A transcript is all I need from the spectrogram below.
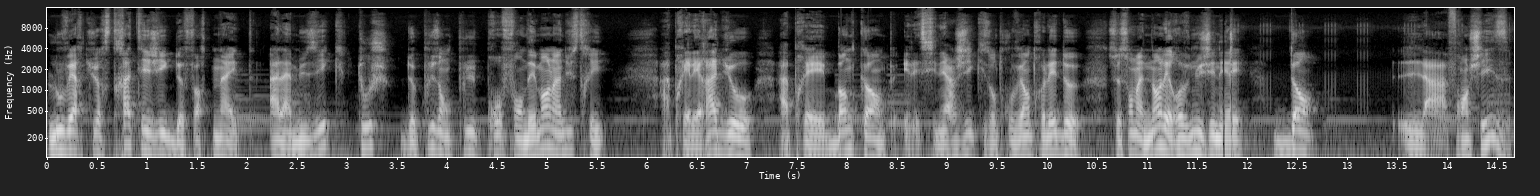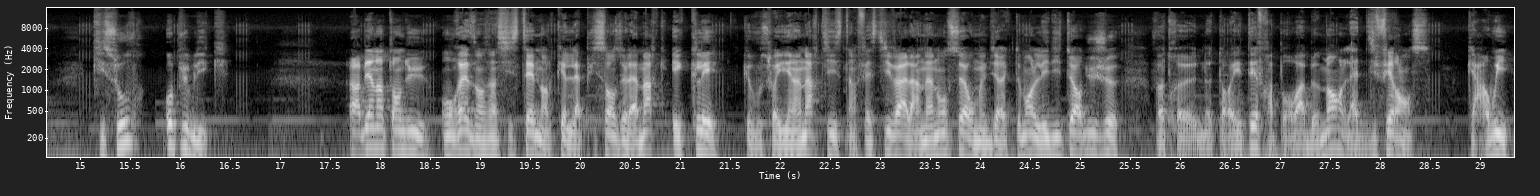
l'ouverture stratégique de Fortnite à la musique touche de plus en plus profondément l'industrie. Après les radios, après Bandcamp et les synergies qu'ils ont trouvées entre les deux, ce sont maintenant les revenus générés dans la franchise qui s'ouvre au public. Alors bien entendu, on reste dans un système dans lequel la puissance de la marque est clé. Que vous soyez un artiste, un festival, un annonceur ou même directement l'éditeur du jeu, votre notoriété fera probablement la différence. Car oui,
